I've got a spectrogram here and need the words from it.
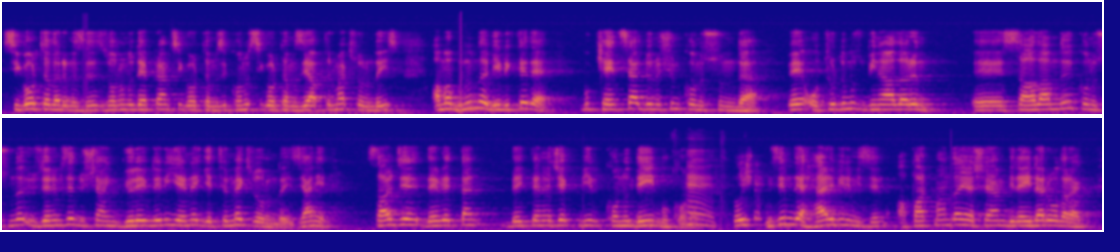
Sigortalarımızı, zorunlu deprem sigortamızı, konut sigortamızı yaptırmak zorundayız. Ama bununla birlikte de bu kentsel dönüşüm konusunda ve oturduğumuz binaların e, sağlamlığı konusunda üzerimize düşen görevleri yerine getirmek zorundayız. Yani sadece devletten beklenecek bir konu değil bu konu. Evet. Dolayısıyla bizim de her birimizin apartmanda yaşayan bireyler olarak,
